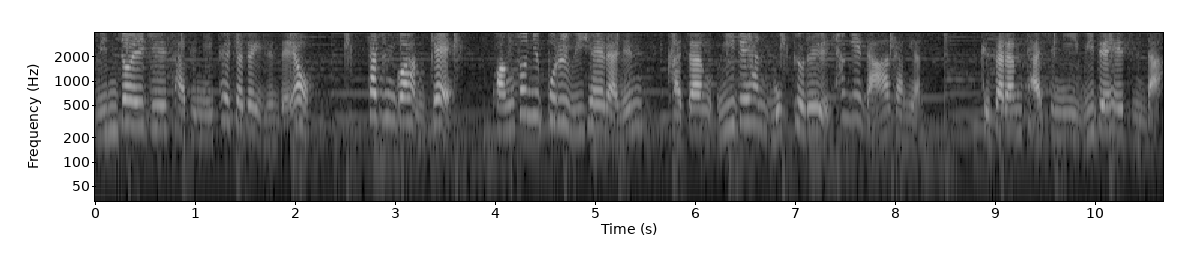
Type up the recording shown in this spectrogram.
윈저의 길 사진이 펼쳐져 있는데요. 사진과 함께 광선유포를 위해라는 가장 위대한 목표를 향해 나아가면 그 사람 자신이 위대해진다.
